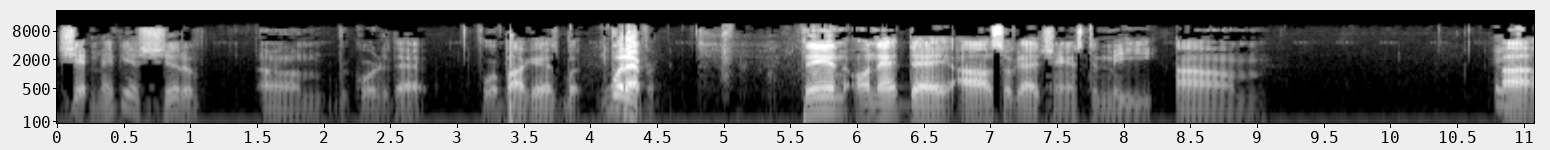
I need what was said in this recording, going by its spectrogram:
Shit, maybe I should have um, recorded that for a podcast, but whatever. Then on that day, I also got a chance to meet. Um, uh,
